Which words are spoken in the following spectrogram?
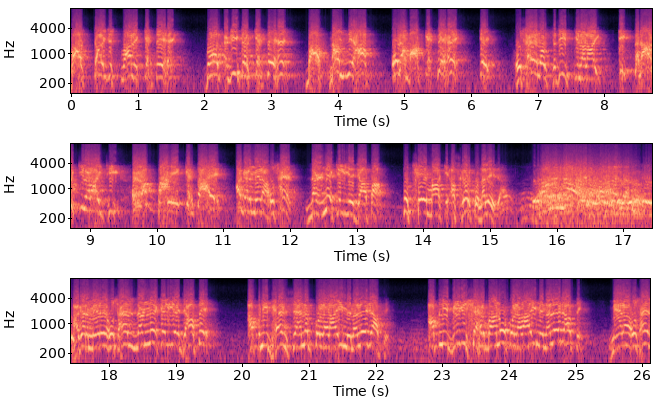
बात डाइजेस्ट वाले कहते हैं, बात एडिटर कहते हैं, बात नाम निहात उलमा कहते हैं कि हुसैन और जदीद की लड़ाई, इकतदार की लड़ाई थी, रब्बानी कहता है, अगर मेरा हुसैन लड़ने के लिए जाता तो छह माह के असगर को न ले जाए हुसैन लड़ने के लिए जाते, अपनी बहन सैनब को लड़ाई में न ले जाते, अपनी बीवी शहरबानों को लड़ाई में न ले जाते। मेरा हुसैन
